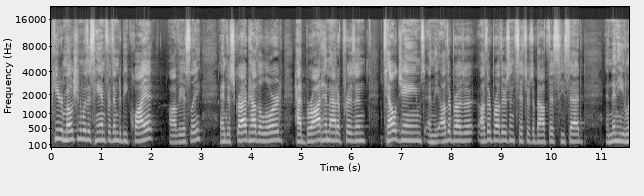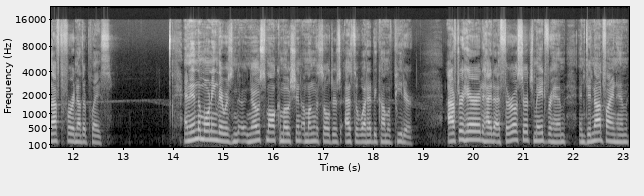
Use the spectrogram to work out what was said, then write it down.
Peter motioned with his hand for them to be quiet, obviously, and described how the Lord had brought him out of prison. Tell James and the other, brother, other brothers and sisters about this, he said, and then he left for another place. And in the morning there was no small commotion among the soldiers as to what had become of Peter. After Herod had a thorough search made for him and did not find him,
